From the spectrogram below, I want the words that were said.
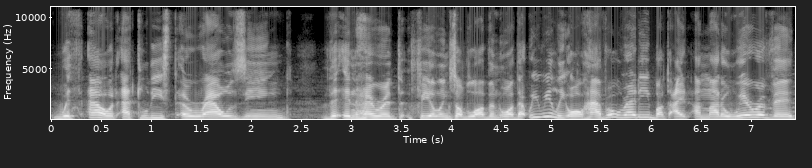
without at least arousing the inherent feelings of love and awe that we really all have already, but I, am not aware of it.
